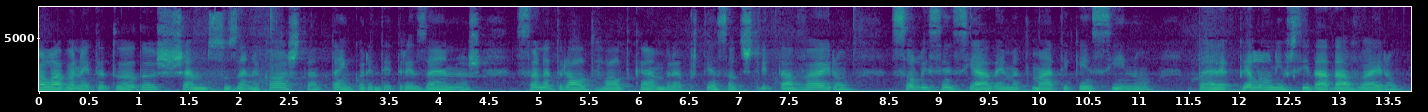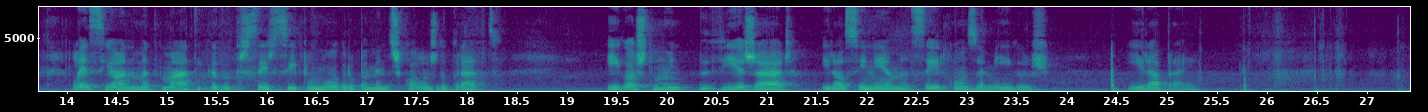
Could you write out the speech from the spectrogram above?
Olá, boa noite a todos. Chamo-me Susana Costa, tenho 43 anos, sou natural de Valdecambra, pertenço ao Distrito de Aveiro, sou licenciada em Matemática e Ensino para, pela Universidade de Aveiro, leciono Matemática do terceiro ciclo no agrupamento de escolas do Crato e gosto muito de viajar, ir ao cinema, sair com os amigos e ir à praia.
